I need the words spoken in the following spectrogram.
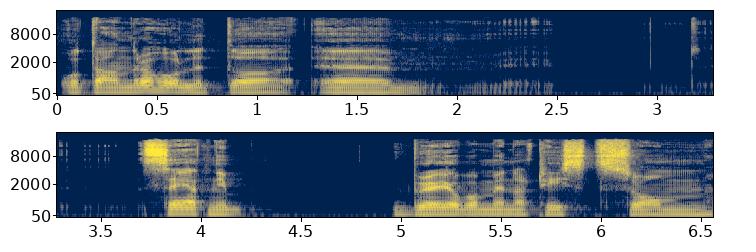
åt andra hållet då, eh, säg att ni börjar jobba med en artist som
